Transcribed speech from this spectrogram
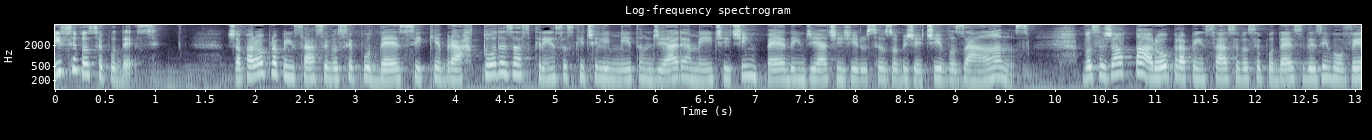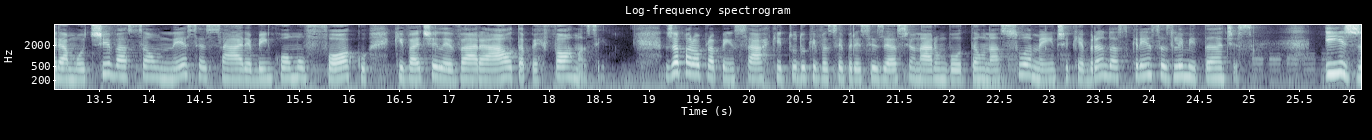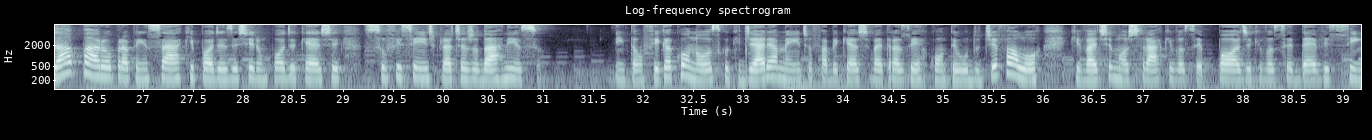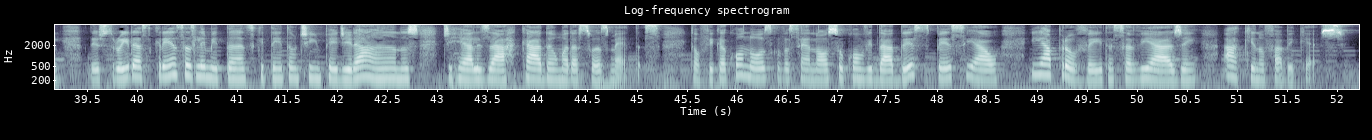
E se você pudesse? Já parou para pensar se você pudesse quebrar todas as crenças que te limitam diariamente e te impedem de atingir os seus objetivos há anos? Você já parou para pensar se você pudesse desenvolver a motivação necessária, bem como o foco que vai te levar à alta performance? Já parou para pensar que tudo que você precisa é acionar um botão na sua mente, quebrando as crenças limitantes? E já parou para pensar que pode existir um podcast suficiente para te ajudar nisso? Então fica conosco que diariamente o Fabcast vai trazer conteúdo de valor que vai te mostrar que você pode, que você deve sim destruir as crenças limitantes que tentam te impedir há anos de realizar cada uma das suas metas. Então fica conosco, você é nosso convidado especial e aproveita essa viagem aqui no Fabcast.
